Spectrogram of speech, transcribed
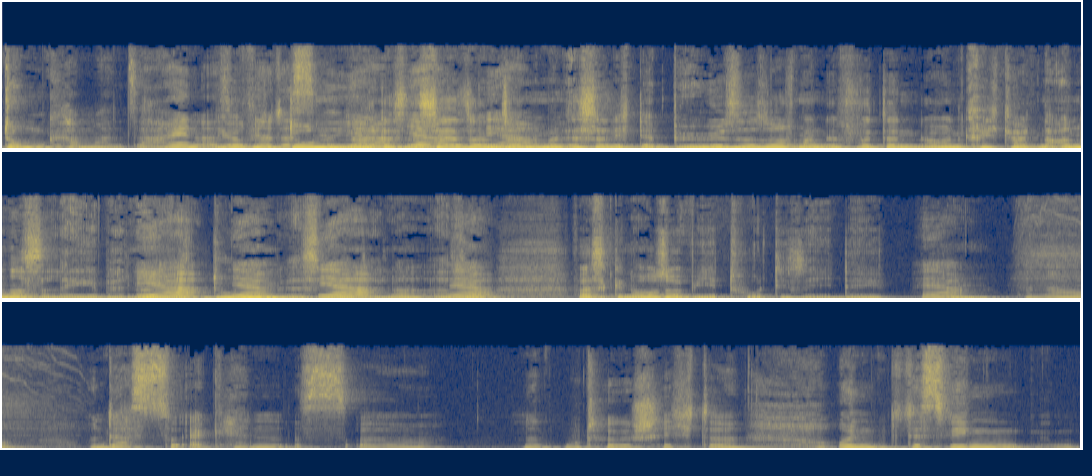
dumm kann man sein? Also, ja, wie ne, das, dumm, ne? Ja, das ja, ist ja, dann ja. so, man ist ja nicht der Böse, so, man wird dann, man kriegt halt ein anderes Label, ne? ja, wie dumm ja, ist man. Ne? Also was genauso weh tut, diese Idee. Ja, mhm. genau. Und das zu erkennen, ist äh, eine gute Geschichte. Und deswegen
